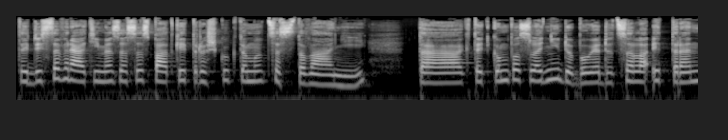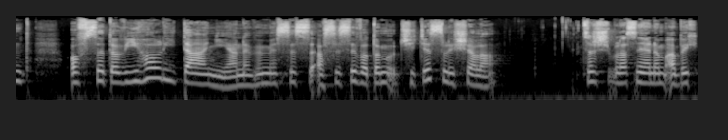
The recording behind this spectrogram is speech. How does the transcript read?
Teď, když se vrátíme zase zpátky trošku k tomu cestování, tak teď poslední dobou je docela i trend offsetového lítání. Já nevím, jestli si, asi si o tom určitě slyšela. Což vlastně jenom, abych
